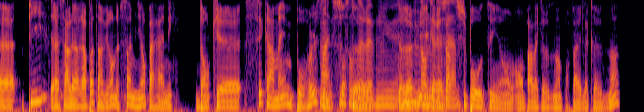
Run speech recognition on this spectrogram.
Euh, Puis, euh, ça leur rapporte environ 900 millions par année. Donc, c'est quand même, pour eux, c'est Ouais, une source, de, de revenus, de revenus non intéressante. sais, on, on parle de la Nord pour parler de la Nord.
